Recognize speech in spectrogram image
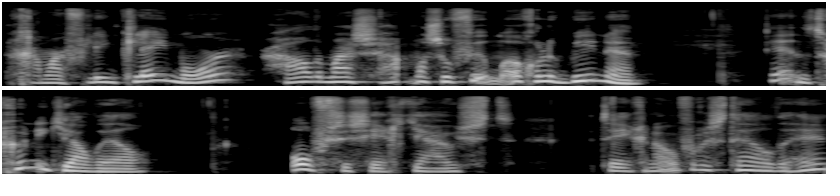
ga maar flink claimen hoor, haal er maar, zoveel mogelijk binnen. Ja, dat gun ik jou wel. Of ze zegt juist tegenovergestelde, hè?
